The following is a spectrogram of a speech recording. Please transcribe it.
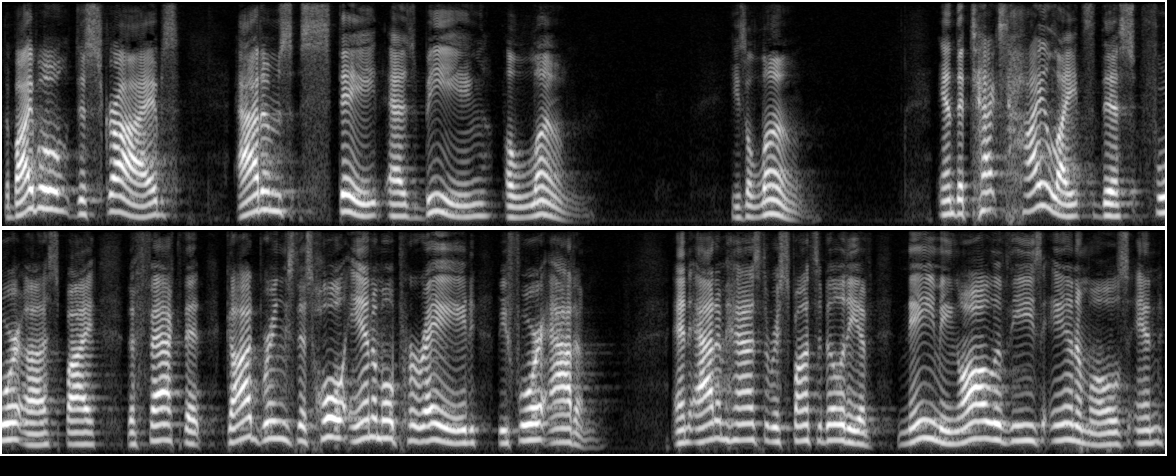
the Bible describes Adam's state as being alone. He's alone. And the text highlights this for us by the fact that God brings this whole animal parade before Adam. And Adam has the responsibility of naming all of these animals. And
